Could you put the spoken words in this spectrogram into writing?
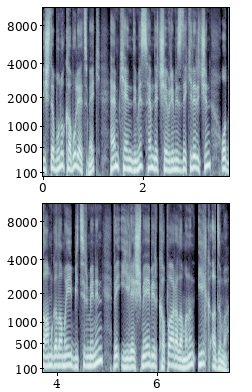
İşte bunu kabul etmek hem kendimiz hem de çevremizdekiler için o damgalamayı bitirmenin ve iyileşmeye bir kapı aralamanın ilk adımı.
